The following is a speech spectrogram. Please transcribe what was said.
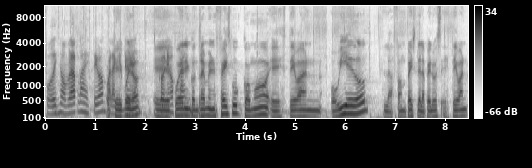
podéis nombrarlas, Esteban, para que te bueno, eh, pueden encontrarme en Facebook como Esteban Oviedo, la fanpage de la pelo es Esteban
